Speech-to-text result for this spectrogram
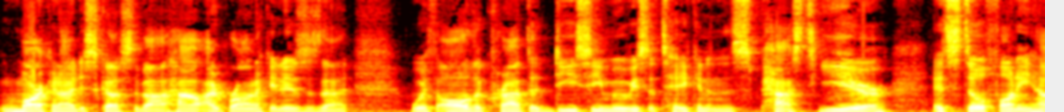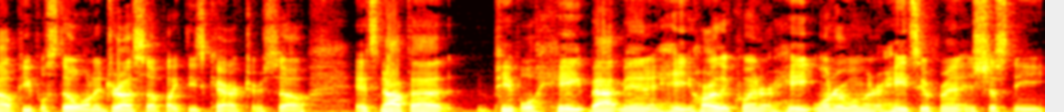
Mark and I discussed about how ironic it is is that with all the crap that DC movies have taken in this past year, it's still funny how people still want to dress up like these characters. So it's not that people hate Batman, hate Harley Quinn, or hate Wonder Woman, or hate Superman. It's just the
